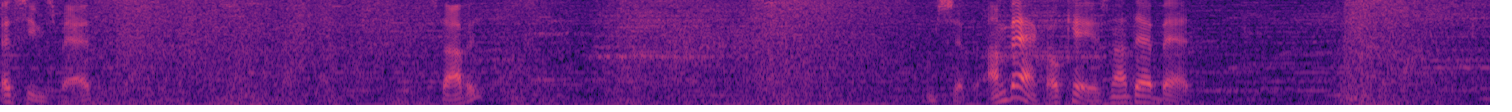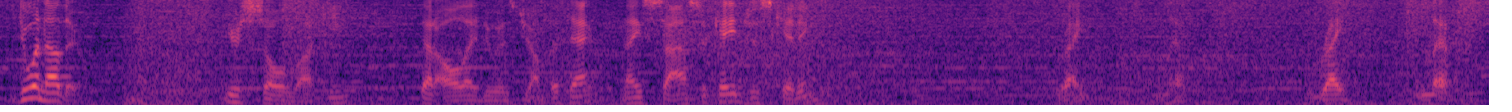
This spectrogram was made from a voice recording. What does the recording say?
That seems bad. Stop it. I'm sipping. I'm back. Okay, it's not that bad. Do another. You're so lucky that all I do is jump attack. Nice Sasuke, just kidding. Right, left, right, left.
